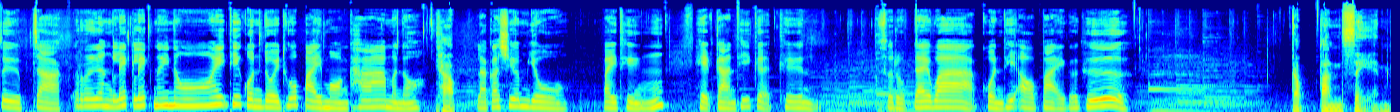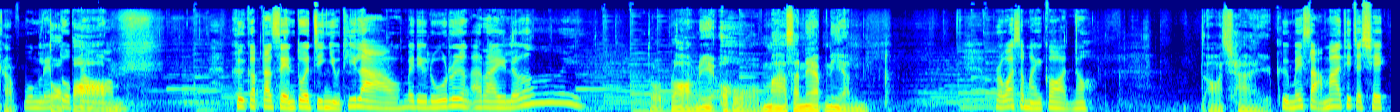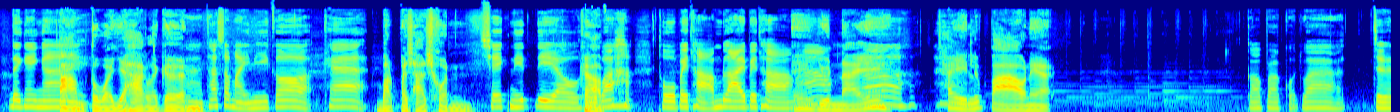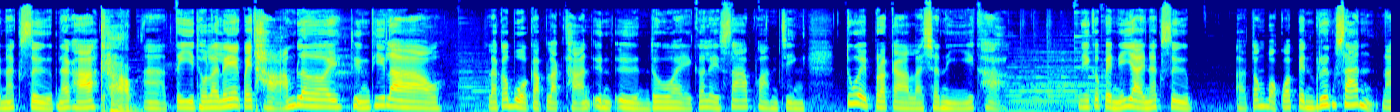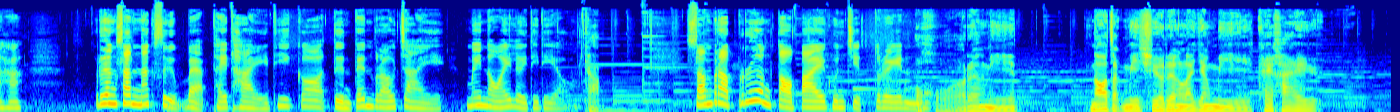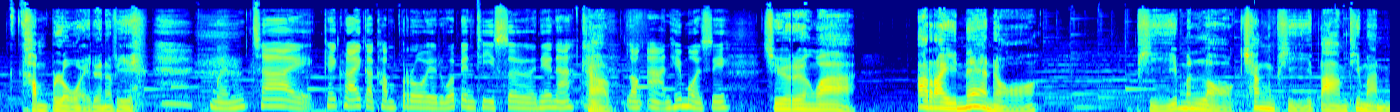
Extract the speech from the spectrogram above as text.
สืบจากเรื่องเล็กๆ น้อยๆ ที่คนโดยทั่วไปมองข้ามอะเนาะครับ แล้วก็เชื่อมโยงไปถึงเหตุการณ์ที่เกิดขึ้น สรุปได้ว่าคนที่เอาไปก็คือ กับตันเสนครับ วงเล็บตัวปลอม คือกับตันเสนตัวจริงอยู่ที่ลาว ไม่ได้รู้เรื่องอะไรเลย ตัวปลอมนี่โอ้โห มาซะแนบเนียน เพราะว่าสมัยก่อนเนาะ อ๋อใช่ คือไม่สามารถที่จะเช็คได้ง่าย ๆ ตามตัวยากเหลือเกินอ่าถ้าสมัยนี้ก็แค่บัตรประชาชน เช็คนิดเดียวคหรับรือว่าโทรไปถามไลน์ไปถามเอ๊ะาวอยู่ไหนอ่าใช่หรือเปล่าเนี่ย ก็ปรากฏว่าเจอนักสืบนะคะ ครับอ่าตีโทรเลขไปถามเลยถึงที่ลาว แล้วก็บวกกับหลักฐานอื่น ๆ ด้วย ก็เลยทราบความจริงด้วยประการลชนีค่ะ นี่ก็เป็นนิยายนักสืบเอ่อ ต้องบอกว่าเป็นเรื่องสั้นนะคะเรื่องสั้นนักสืบแบบไทยๆที่ก็ตื่นเต้นเร้าใจไม่น้อยเลยทีเดียวครับสำหรับเรื่องต่อไปคุณจิตเตรนโอ้โห เรื่องนี้ นอกจากมีชื่อเรื่องแล้วยังมีคล้ายๆคำโปรยด้วยนะพี่ เหมือนใช่ คล้ายๆ กับคำโปรยหรือว่าเป็นทีเซอร์เนี่ยนะครับลองอ่านให้หมดสิ ชื่อเรื่องว่า อะไรแน่หนอ ผีมันหลอกช่างผีตามที่มัน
